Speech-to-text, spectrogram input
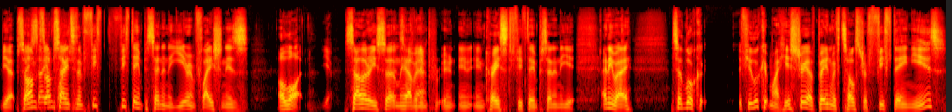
yeah. So They I'm, say I'm saying to them, 15% in a year inflation is a lot. Yeah. Salaries certainly That's haven't imp- in, in, increased 15% in a year. Anyway, I said, look, if you look at my history, I've been with Telstra 15 years.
